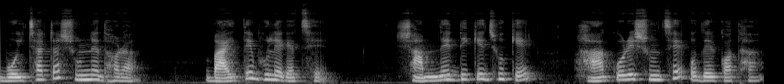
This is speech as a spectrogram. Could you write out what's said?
বৈঠাটা শূন্যে ধরা। বাইতে ভুলে গেছে। সামনের দিকে ঝুঁকে হাঁ করে শুনছে ওদের কথা।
